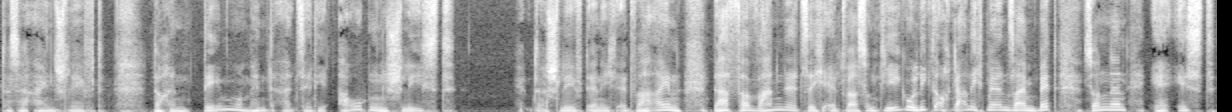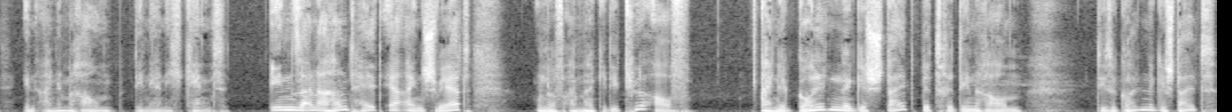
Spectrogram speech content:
dass er einschläft. Doch in dem Moment, als er die Augen schließt, da schläft er nicht etwa ein, da verwandelt sich etwas und Diego liegt auch gar nicht mehr in seinem Bett, sondern er ist in einem Raum, den er nicht kennt. In seiner Hand hält er ein Schwert, und auf einmal geht die Tür auf. Eine goldene Gestalt betritt den Raum. Diese goldene Gestalt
